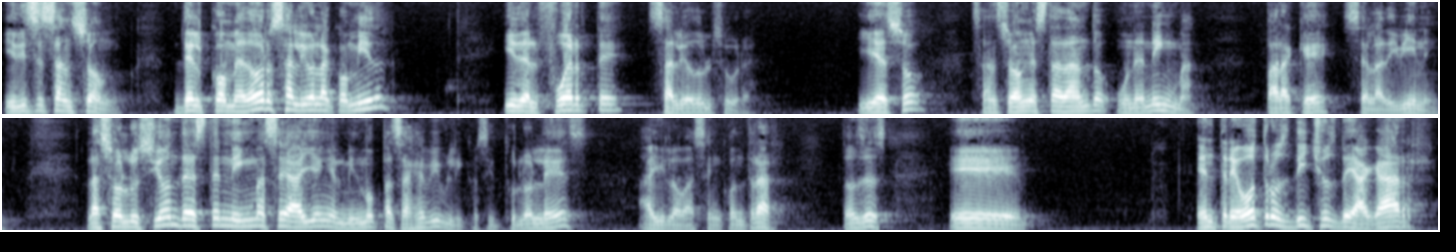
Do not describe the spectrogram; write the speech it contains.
Y dice Sansón, del comedor salió la comida y del fuerte salió dulzura. Y eso Sansón está dando un enigma para que se la adivinen. La solución de este enigma se halla en el mismo pasaje bíblico. Si tú lo lees, ahí lo vas a encontrar. Entonces, eh, entre otros dichos de Agar,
